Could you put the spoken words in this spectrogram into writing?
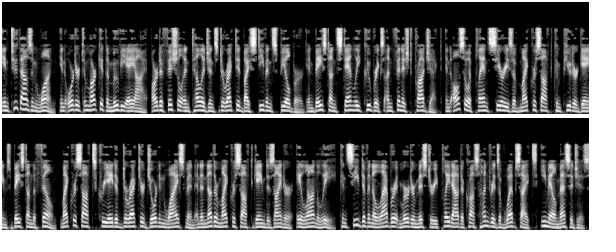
In 2001, in order to market the movie AI, Artificial Intelligence directed by Steven Spielberg and based on Stanley Kubrick's unfinished project, and also a planned series of Microsoft computer games based on the film, Microsoft's creative director Jordan Weisman and another Microsoft game designer, Elan Lee, conceived of an elaborate murder mystery played out across hundreds of websites, email messages,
